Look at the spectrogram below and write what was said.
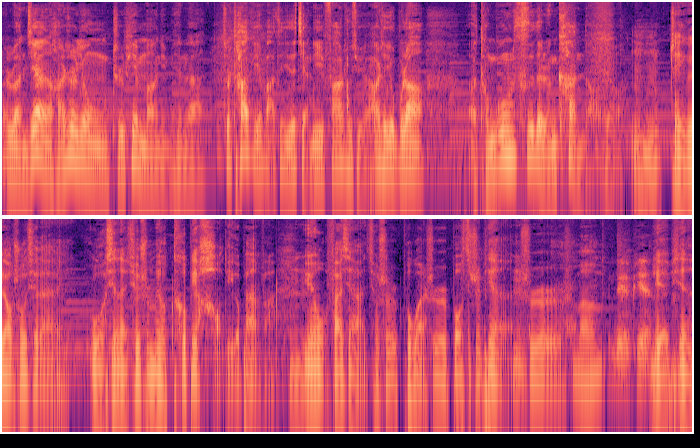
软件还是用直聘吗？你们现在就是他也把自己的简历发出去，而且又不让呃同公司的人看到，对吧？嗯，这个要说起来。我现在确实没有特别好的一个办法，因为我发现啊，就是不管是 Boss 直聘，是什么猎聘、猎聘、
